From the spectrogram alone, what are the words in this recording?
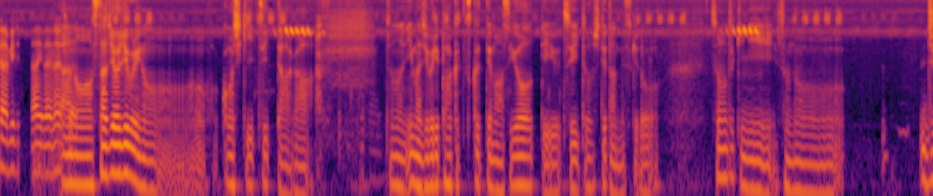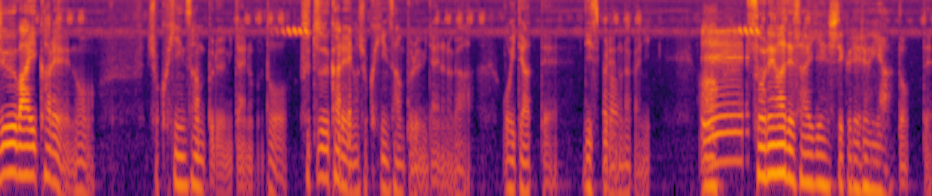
いや見てないないないあのスタジオジブリの公式ツイッターがその今ジブリパーク作ってますよっていうツイートをしてたんですけどその時にその10倍カレーの食品サンプルみたいなのと普通カレーの食品サンプルみたいなのが置いてあってディスプレイの中に。あ、えー、それまで再現してくれるんやと思って。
